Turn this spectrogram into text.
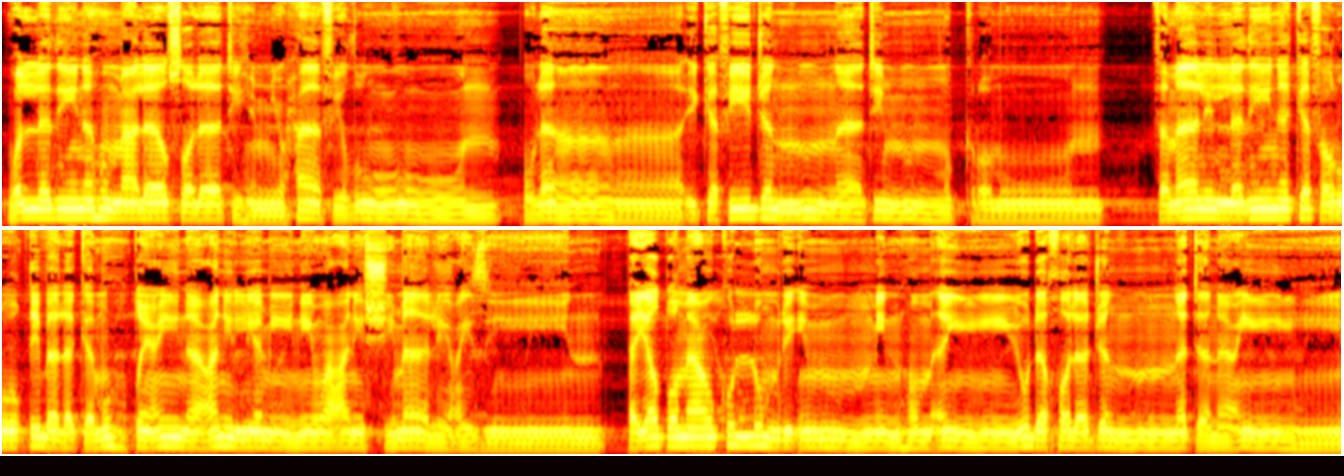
والذين هم على صلاتهم يحافظون. أولئك في جنات مكرمون. فما للذين كفروا قبلك مهطعين عن اليمين وعن الشمال عزين. أيطمع كل امرئ منهم أن يدخل جنة نعيم.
